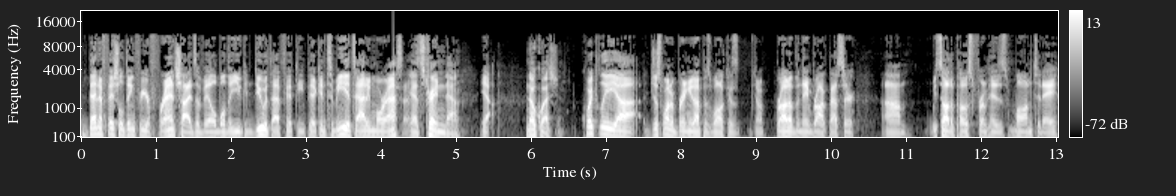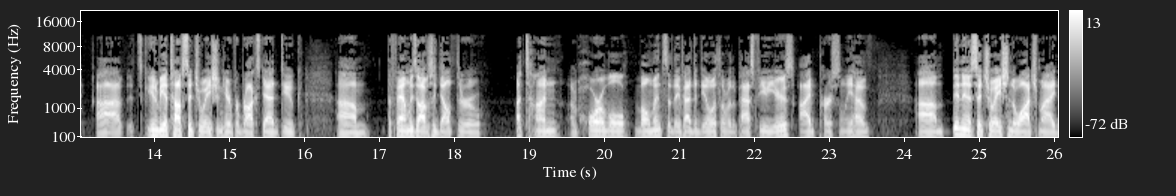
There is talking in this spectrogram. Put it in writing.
beneficial thing for your franchise available that you can do with that 15th pick? And to me, it's adding more assets. Yeah, it's trading down. Yeah. No question. quickly, uh, just want to bring it up as well because you know, brought up the name Brock Boeser. Um, we saw the post from his mom today. Uh, it's going to be a tough situation here for Brock's dad, Duke. Um, the family's obviously dealt through a ton of horrible moments that they've had to deal with over the past few years. I personally have um, been in a situation to watch my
